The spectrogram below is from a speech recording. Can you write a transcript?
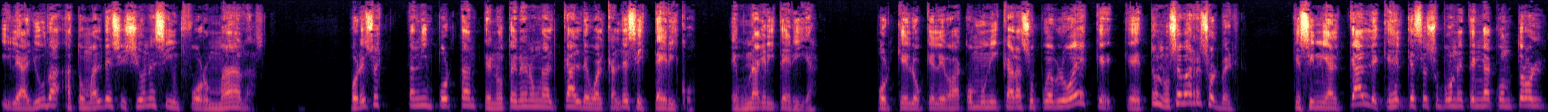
y le ayuda a tomar decisiones informadas. Por eso es tan importante no tener un alcalde o alcaldesa histérico en una gritería, porque lo que le va a comunicar a su pueblo es que, que esto no se va a resolver. Que si mi alcalde, que es el que se supone tenga control,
